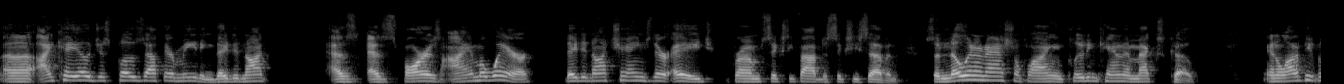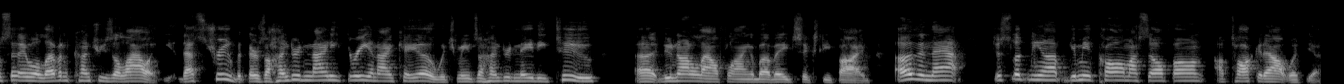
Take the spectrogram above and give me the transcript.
uh, ICAO just closed out their meeting. They did not, as as far as I am aware, they did not change their age from 65 to 67. So no international flying, including Canada and Mexico. And a lot of people say, well, 11 countries allow it. That's true, but there's 193 in ICAO, which means 182 uh, do not allow flying above age 65. Other than that, just look me up, give me a call on my cell phone. I'll talk it out with you.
